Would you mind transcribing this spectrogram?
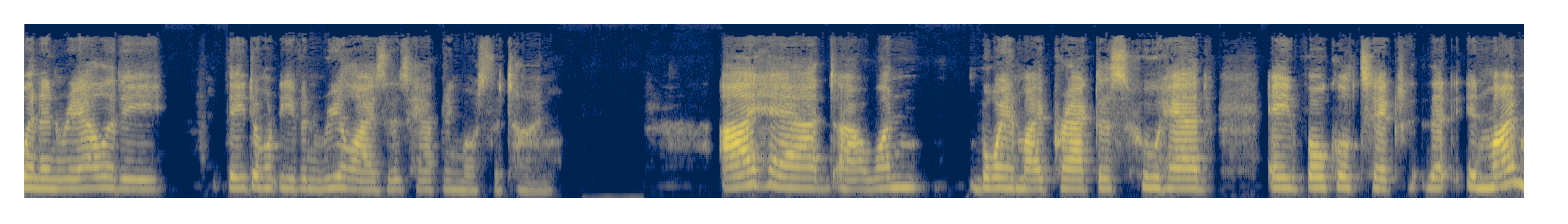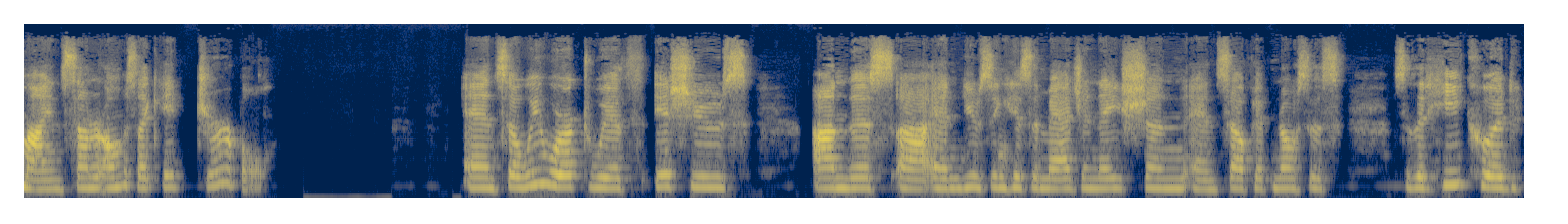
when in reality, they don't even realize it's happening most of the time. I had uh, one boy in my practice who had a vocal tic that, in my mind, sounded almost like a gerbil. And so we worked with issues on this uh, and using his imagination and self hypnosis so that he could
